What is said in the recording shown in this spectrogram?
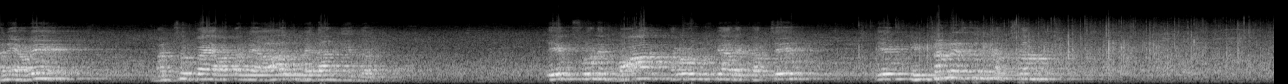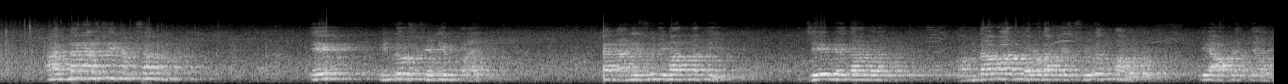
અને હવે મનસુખભાઈ આપણને આ જ મેદાનની અંદર એકસો ને બાર કરોડ રૂપિયાને ખર્ચે એક ઇન્ટરનેશનલ કક્ષાનું, આંતરરાષ્ટ્રીય કક્ષાનું એક ઇન્ડોર સ્ટેડિયમ પણ આપ્યું. નાની સુધી વાત નથી. જે મેદાનો અમદાવાદ, બરોડા કે સુરતમાં હોય, એ આપણે ત્યાં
